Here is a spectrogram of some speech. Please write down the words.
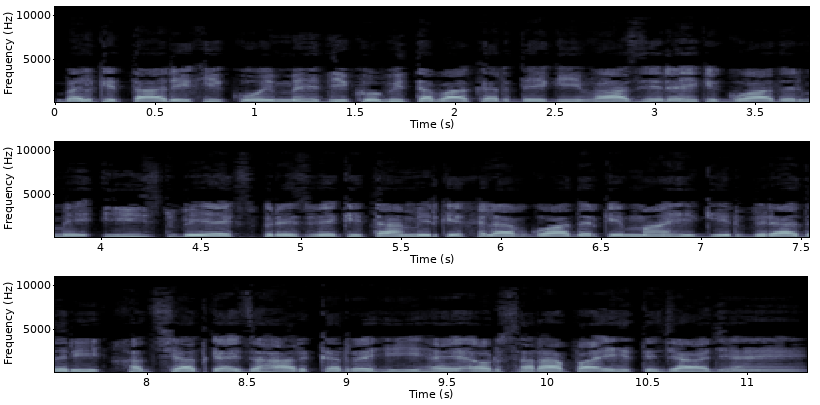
بلکہ تاریخی کوئی مہدی کو بھی تباہ کر دے گی۔ واضح رہے کہ گوادر میں ایسٹ بے ایکسپریس وے کی تعمیر کے خلاف گوادر کے ماہی گیر برادری خدشات کا اظہار کر رہی ہے اور سراپا احتجاج ہیں۔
